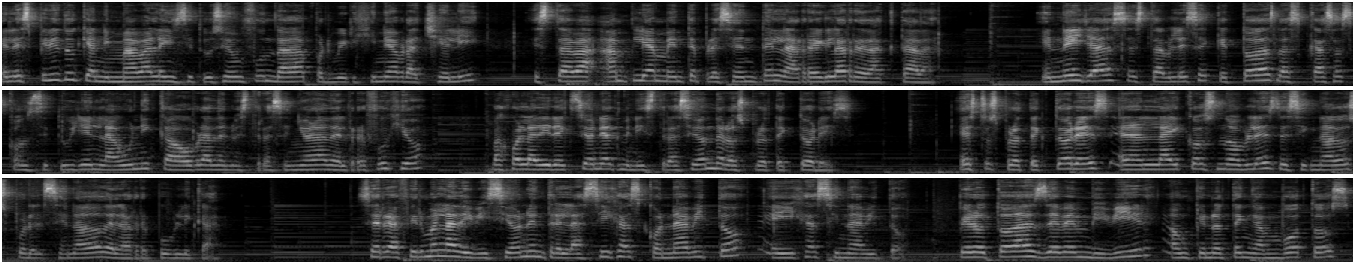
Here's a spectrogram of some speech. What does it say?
El espíritu que animaba la institución fundada por Virginia Bracelli estaba ampliamente presente en la regla redactada. En ella se establece que todas las casas constituyen la única obra de Nuestra Señora del Refugio bajo la dirección y administración de los protectores. Estos protectores eran laicos nobles designados por el Senado de la República. Se reafirma la división entre las hijas con hábito e hijas sin hábito, pero todas deben vivir, aunque no tengan votos,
